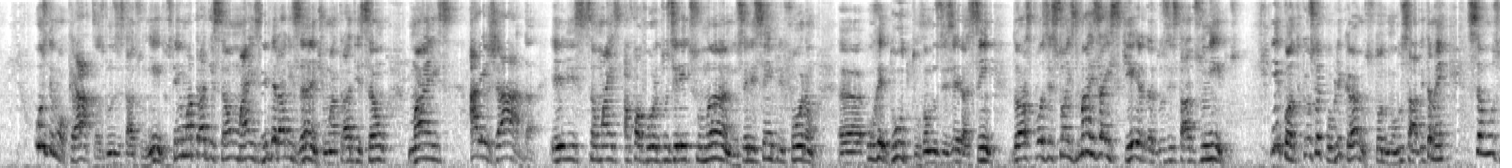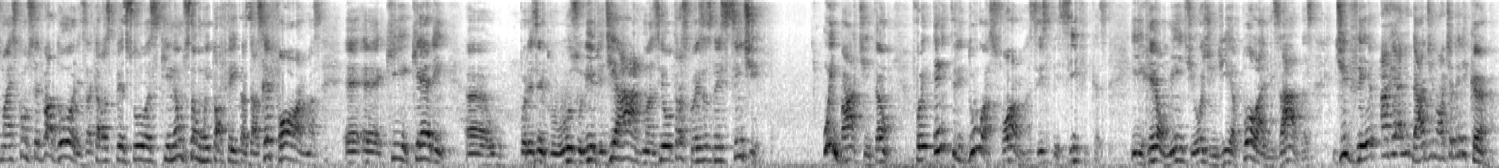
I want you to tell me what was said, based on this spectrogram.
Os democratas nos Estados Unidos têm uma tradição mais liberalizante, uma tradição mais arejada, eles são mais a favor dos direitos humanos, eles sempre foram uh, o reduto, vamos dizer assim, das posições mais à esquerda dos Estados Unidos. Enquanto que os republicanos, todo mundo sabe também, são os mais conservadores, aquelas pessoas que não são muito afeitas às reformas, é, é, que querem, uh, por exemplo, o uso livre de armas e outras coisas nesse sentido. O embate, então, foi entre duas formas específicas e realmente hoje em dia polarizadas de ver a realidade norte-americana.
